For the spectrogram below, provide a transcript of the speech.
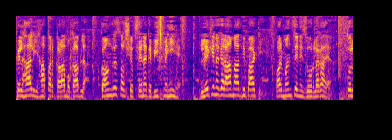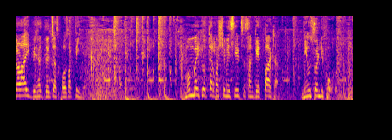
फ़िलहाल यहाँ पर कड़ा मुकाबला कांग्रेस और शिवसेना के बीच में ही है, लेकिन अगर आम आदमी पार्टी और मनसे ने ज़ोर लगाया तो लड़ाई बेहद दिलचस्प हो सकती है। मुंबई की उत्तर पश्चिमी सीट से संकेत पाठक, न्यूज़ 24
